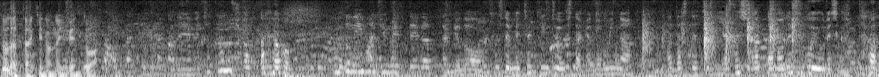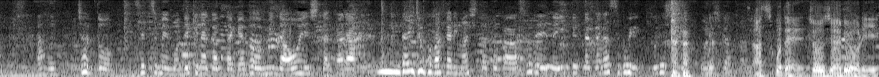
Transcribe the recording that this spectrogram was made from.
どうだった昨日のイベントは？なんかねめっちゃ楽しかったよ。本当に初めてだったけどそしてめっちゃ緊張したけどみんな私たちに優しかったのですごい嬉しかった。あのちゃんと説明もできなかったけどみんな応援したから「うん大丈夫分かりました」とかそれで言ってたからすごい嬉しい嬉しかった。あそこでジョージア料理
